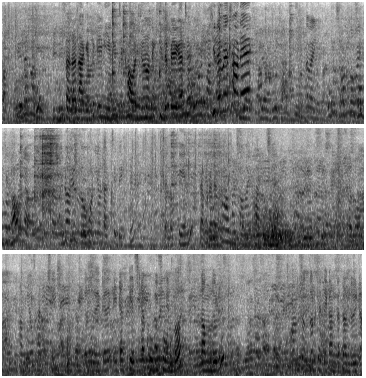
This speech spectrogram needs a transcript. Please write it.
পাপ্পু স্যালাড আগে থেকেই নিয়ে নিচ্ছে, খাওয়ার জন্য অনেক খিদে পেয়ে গেছে। খিদে পেয়েছে অনেক! শুনতে পাইনি। লোভনীয় লাগছে দেখতে। চলো খেয়ে নি, তারপরে সবাই খাচ্ছে। চলো, আমিও খাচ্ছি। চলো দেখে এটার টেস্টটা খুবই সুন্দর, তন্দুরি। অনেক সুন্দর খেতে এখানকার তন্দুরিটা।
